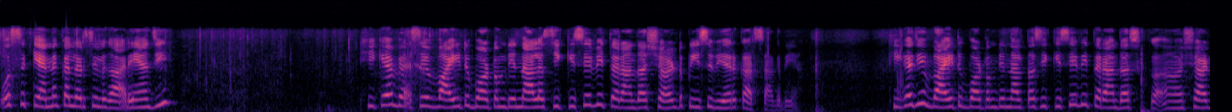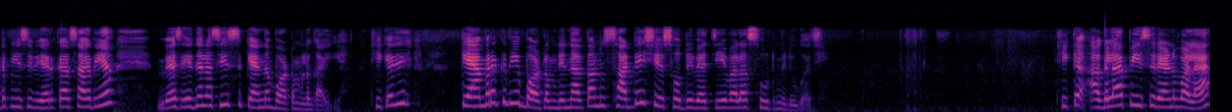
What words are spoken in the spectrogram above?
ਉਹ ਸਕਿਨ ਕਲਰ 'ਚ ਲਗਾ ਰਹੇ ਹਾਂ ਜੀ। ਠੀਕ ਹੈ, ਵੈਸੇ ਵਾਈਟ ਬਾਟਮ ਦੇ ਨਾਲ ਅਸੀਂ ਕਿਸੇ ਵੀ ਤਰ੍ਹਾਂ ਦਾ ਸ਼ਰਟ ਪੀਸ ਵੇਅਰ ਕਰ ਸਕਦੇ ਹਾਂ। ਠੀਕ ਹੈ ਜੀ ਵਾਈਟ ਬਾਟਮ ਦੇ ਨਾਲ ਤਾਂ ਅਸੀਂ ਕਿਸੇ ਵੀ ਤਰ੍ਹਾਂ ਦਾ ਸ਼ਰਟ ਪੀਸ ਵੇਅਰ ਕਰ ਸਕਦੇ ਹਾਂ। ਵੈਸੇ ਇਹਦੇ ਨਾਲ ਅਸੀਂ ਸਕੈਨ ਬਾਟਮ ਲਗਾਈ ਹੈ। ਠੀਕ ਹੈ ਜੀ ਕੈਮਰਕ ਦੀ ਬਾਟਮ ਦੇ ਨਾਲ ਤੁਹਾਨੂੰ 650 ਦੇ ਵਿੱਚ ਇਹ ਵਾਲਾ ਸੂਟ ਮਿਲੂਗਾ ਜੀ। ਠੀਕ ਹੈ ਅਗਲਾ ਪੀਸ ਰਹਿਣ ਵਾਲਾ ਹੈ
